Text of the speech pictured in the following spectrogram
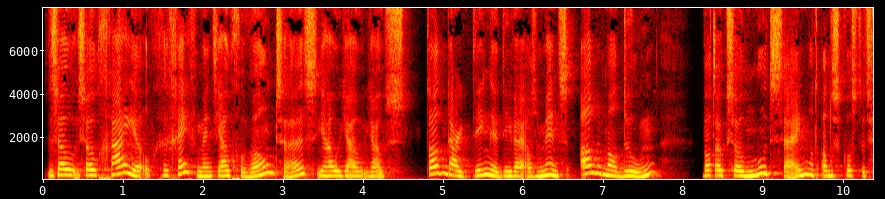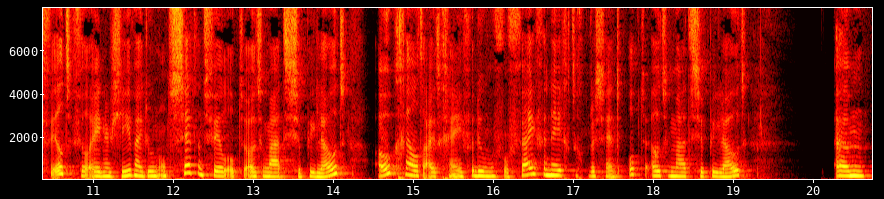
zo, zo ga je op een gegeven moment jouw gewoontes, jouw, jouw, jouw standaard dingen die wij als mens allemaal doen, wat ook zo moet zijn, want anders kost het veel te veel energie. Wij doen ontzettend veel op de automatische piloot. Ook geld uitgeven doen we voor 95% op de automatische piloot. Um,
